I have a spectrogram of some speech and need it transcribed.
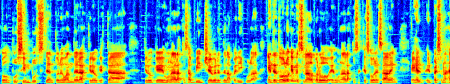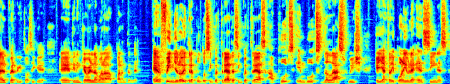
con Puss in Boots de Antonio Banderas creo que está Creo que es una de las cosas bien chéveres de la película. Entre todo lo que he mencionado, pero es una de las cosas que sobresalen, es el, personaje del perrito. Así que eh, tienen que verla para, para entender. En fin, yo le doy 3.5 estrellas de 5 estrellas a Puts in Boots The Last Wish, que ya está disponible en cines.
